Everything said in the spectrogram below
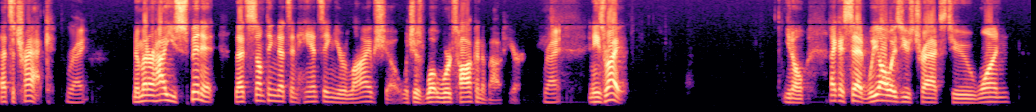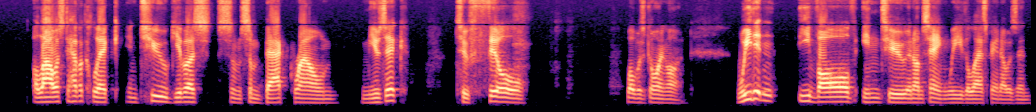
that's a track. Right. No matter how you spin it, that's something that's enhancing your live show, which is what we're talking about here. Right. And he's right. You know, like I said, we always use tracks to one allow us to have a click and two give us some some background music to fill what was going on. We didn't evolve into and I'm saying we the last band I was in.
